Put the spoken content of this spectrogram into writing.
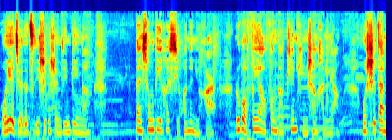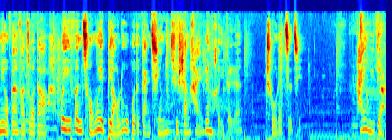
我也觉得自己是个神经病啊。但兄弟和喜欢的女孩。如果非要放到天平上衡量，我实在没有办法做到为一份从未表露过的感情去伤害任何一个人，除了自己。还有一点儿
